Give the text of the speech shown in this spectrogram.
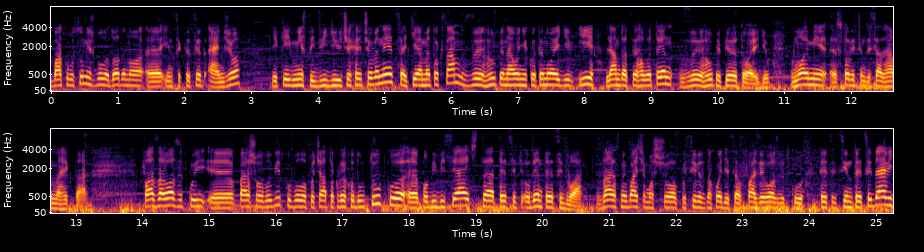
бакову суміш було додано е, інсектицид Angio, який містить дві діючих речовини: це тіаметоксам з групи неонікотиноїдів і лямбдацеголотин з групи піритоїдів в нормі 180 грам на гектар. Фаза розвитку е, першого обробітку було початок виходу в трубку е, по BBCH це 31-32. Зараз ми бачимо, що посіви знаходяться в фазі розвитку 37-39.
